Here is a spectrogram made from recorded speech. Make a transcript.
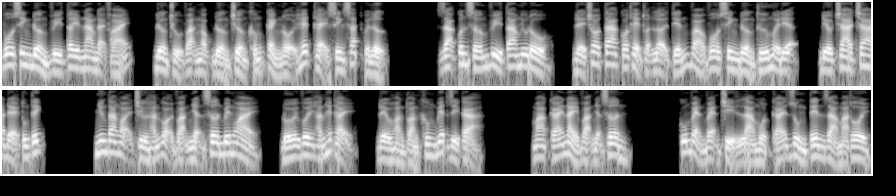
vô sinh đường vì tây nam đại phái, đường chủ vạn ngọc đường trưởng không cảnh nội hết thể sinh sát quyền lực dạ quân sớm vì ta mưu đồ, để cho ta có thể thuận lợi tiến vào vô sinh đường thứ mười điện, điều tra cha đẻ tung tích. Nhưng ta ngoại trừ hắn gọi vạn nhận sơn bên ngoài, đối với hắn hết thảy, đều hoàn toàn không biết gì cả. Mà cái này vạn nhận sơn, cũng vẹn vẹn chỉ là một cái dùng tên giả mà thôi.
